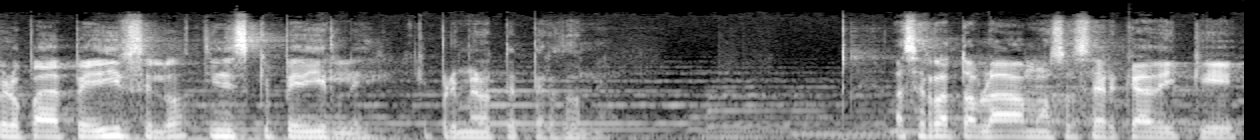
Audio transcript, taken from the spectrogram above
pero para pedírselo tienes que pedirle que primero te perdone. Hace rato hablábamos acerca de que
